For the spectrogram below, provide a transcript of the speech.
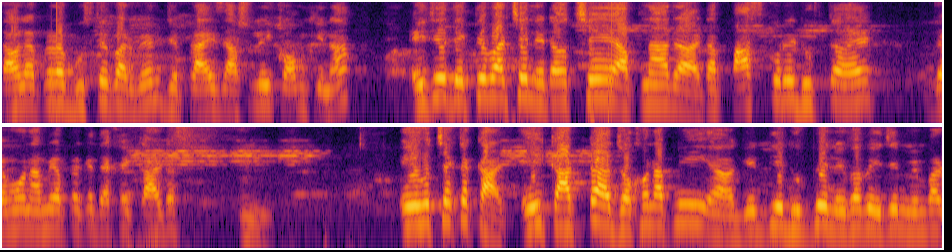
তাহলে আপনারা বুঝতে পারবেন যে প্রাইস আসলেই কম কিনা। এই যে দেখতে পাচ্ছেন, এটা হচ্ছে আপনার এটা পাস করে ঢুকতে হয়। যেমন আমি আপনাকে দেখাই কার্ড এই হচ্ছে একটা কার্ড এই কার্ডটা যখন আপনি গেট দিয়ে ঢুকবেন, এভাবে এই যে মেম্বার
